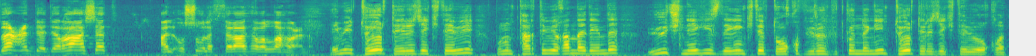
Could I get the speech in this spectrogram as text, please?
بعد دراسة al usul el-thalâthe vallahu alem. Emi 4 derece kitabı bunun tartibi kanday degende 3 negiz degen kitapta okup yürönüp bütkönden keyin 4 derece kitabı okulat.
